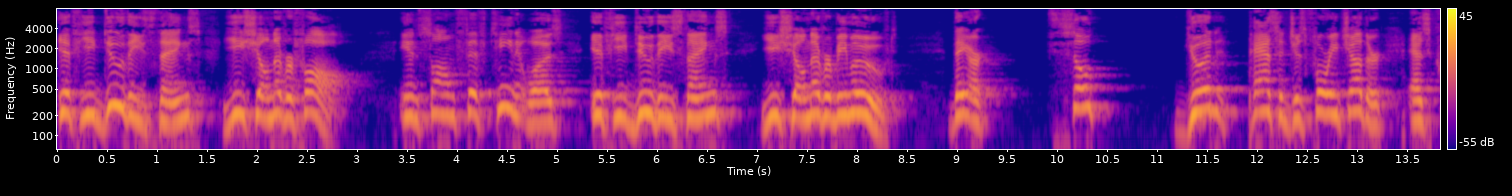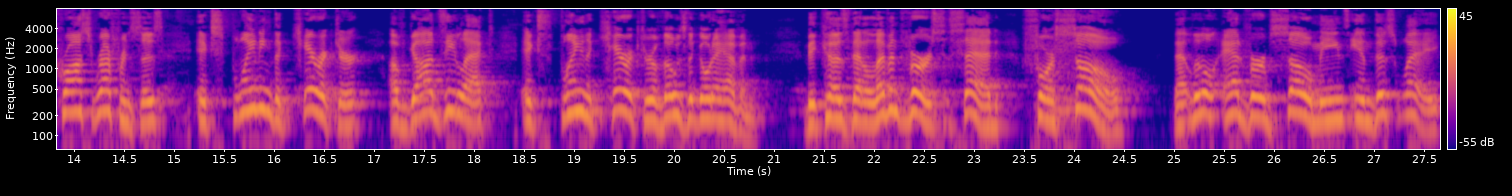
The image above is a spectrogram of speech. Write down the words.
if ye do these things, ye shall never fall. In Psalm 15 it was, if ye do these things, ye shall never be moved. They are so good passages for each other as cross references explaining the character of God's elect, explaining the character of those that go to heaven. Because that 11th verse said, for so, that little adverb so means in this way,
